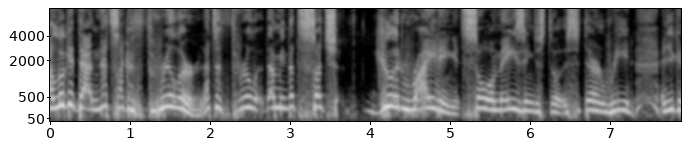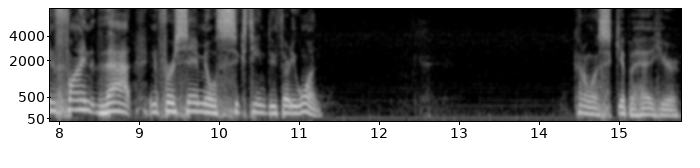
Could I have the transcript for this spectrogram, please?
I look at that, and that's like a thriller. That's a thriller. I mean, that's such good writing. It's so amazing just to sit there and read, and you can find that in 1 Samuel 16 through 31 kind of want to skip ahead here.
